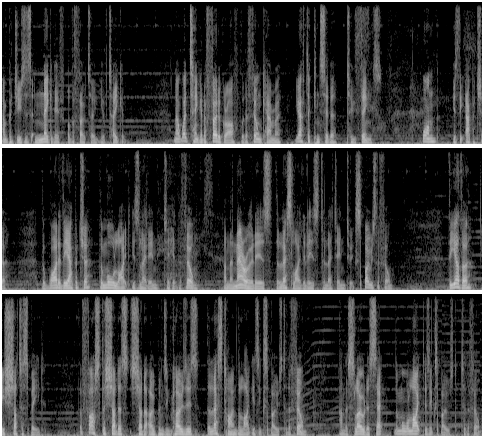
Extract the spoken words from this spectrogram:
and produces a negative of the photo you've taken. Now when taking a photograph with a film camera you have to consider two things. One is the aperture. The wider the aperture the more light is let in to hit the film and the narrower it is the less light it is to let in to expose the film. The other is shutter speed. The faster the shutter, shutter opens and closes the less time the light is exposed to the film and the slower is set the more light is exposed to the film.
